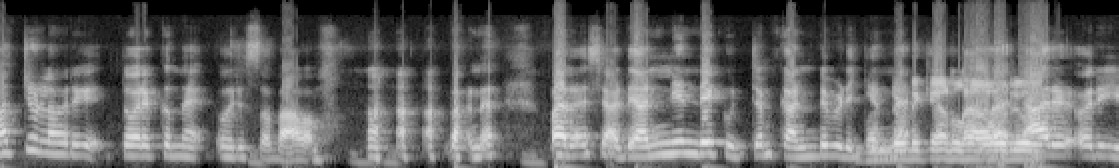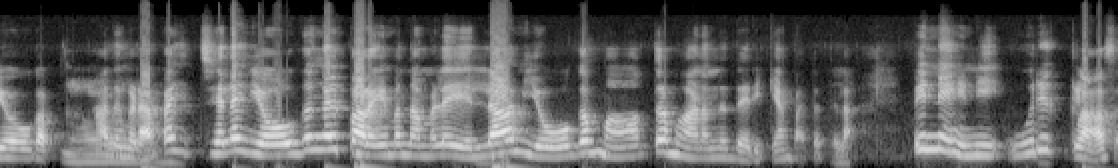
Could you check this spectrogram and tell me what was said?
മറ്റുള്ളവരെ തുരക്കുന്ന ഒരു സ്വഭാവം. അതാണ് പരശാട്ടി അന്യന്റെ കുറ്റം കണ്ടുപിടിക്കുന്ന ഒരു യോഗം. അതും കൂടെ. അപ്പൊ ചില യോഗങ്ങൾ പറയുമ്പോൾ നമ്മളെ എല്ലാം യോഗം മാത്രമാണെന്ന് ധരിക്കാൻ പറ്റത്തില്ല. പിന്നെ ഇനി ഒരു ക്ലാസ്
